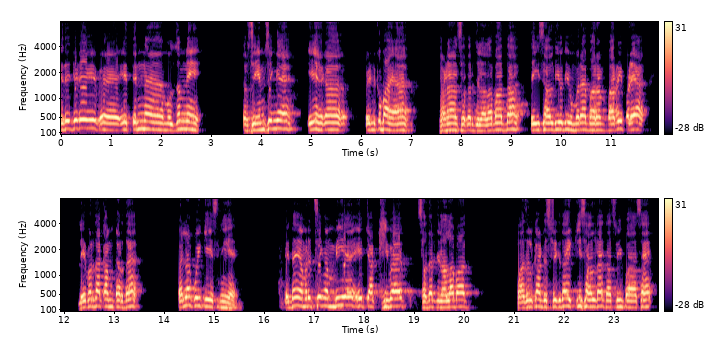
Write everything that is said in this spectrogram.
ਇਹਦੇ ਜਿਹੜੇ ਇਹ ਤਿੰਨ ਮੁਲਜ਼ਮ ਨੇ, ਤਰਸੇਮ ਸਿੰਘ ਹੈ, ਇਹ ਹੈਗਾ ਪਿੰਡ ਘਬਾਇਆ ਥਾਣਾ ਸਦਰ ਜਲਾਲਾਬਾਦ ਦਾ 23 ਸਾਲ ਦੀ ਉਹਦੀ ਉਮਰ ਹੈ 12 12ਵੀਂ ਪੜਿਆ ਲੇਬਰ ਦਾ ਕੰਮ ਕਰਦਾ ਪਹਿਲਾਂ ਕੋਈ ਕੇਸ ਨਹੀਂ ਹੈ। ਇਦਾਂ ਹੀ ਅੰਮ੍ਰਿਤ ਸਿੰਘ ਅੰਬੀ ਹੈ ਇਹ ਚੱਕ ਖੀਵਾ ਹੈ, ਸਦਰ ਜਲਾਲਾਬਾਦ। ਫਾਜ਼ਿਲਕਾ ਡਿਸਟ੍ਰਿਕਟ ਦਾ 21 ਸਾਲ ਦਾ 10ਵੀਂ ਪਾਸ ਹੈ।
